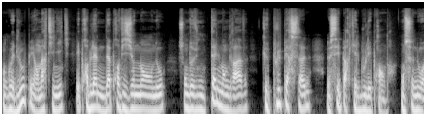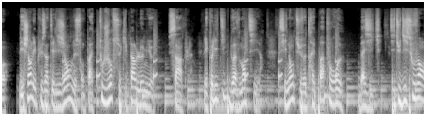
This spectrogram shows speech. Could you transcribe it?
En Guadeloupe et en Martinique, les problèmes d'approvisionnement en eau sont devenus tellement graves que plus personne ne sait par quel bout les prendre. On se noie. Les gens les plus intelligents ne sont pas toujours ceux qui parlent le mieux. Simple. Les politiques doivent mentir. Sinon, tu voterais pas pour eux. Basique. Si tu dis souvent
